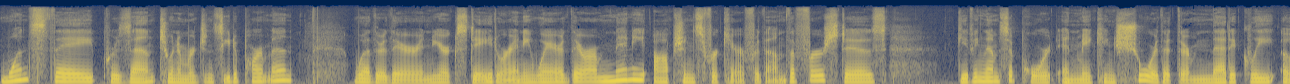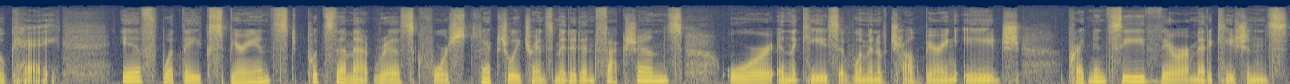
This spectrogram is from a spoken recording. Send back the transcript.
once they present to an emergency department, whether they're in New York State or anywhere, there are many options for care for them. The first is giving them support and making sure that they're medically okay. If what they experienced puts them at risk for sexually transmitted infections, or in the case of women of childbearing age, pregnancy, there are medications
